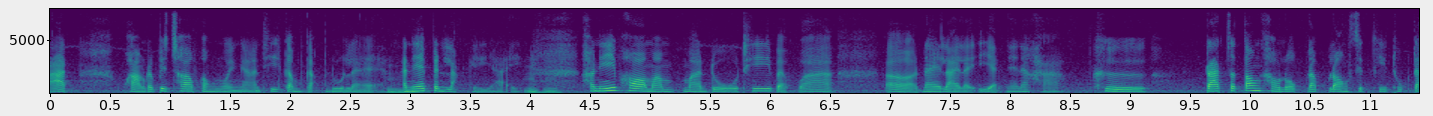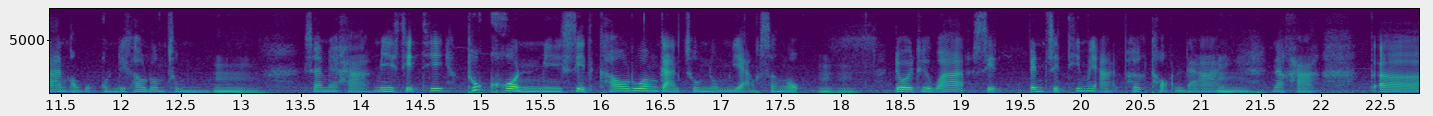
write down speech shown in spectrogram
รัฐ ความรับผิดชอบของหน่วยงานที่กำกับดูแล อันนี้เป็นหลักใหญ่อืมๆคราวนี้พอมามาดูที่แบบว่าเอ่อ ในรายละเอียดเนี่ยนะคะ คือรัฐจะต้องเคารพรับรองสิทธิทุกด้านของบุคคลที่เข้าร่วมชุมนุมอืมใช่ไหมคะ มีสิทธิที่ทุกคนมีสิทธิ์เข้าร่วมการชุมนุมอย่างสงบอืมโดยถือว่าสิทธิ์เป็นสิทธิที่ไม่อาจเพิกถอนได้อืมนะคะเอ่อ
